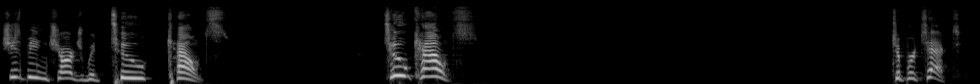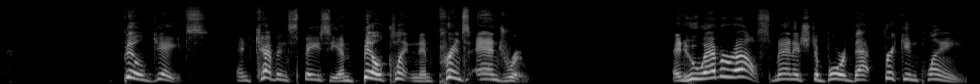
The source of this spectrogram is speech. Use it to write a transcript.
She's being charged with two counts. Two counts. To protect Bill Gates and Kevin Spacey and Bill Clinton and Prince Andrew and whoever else managed to board that freaking plane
